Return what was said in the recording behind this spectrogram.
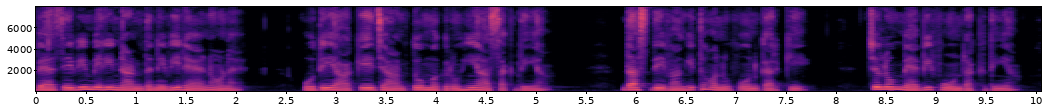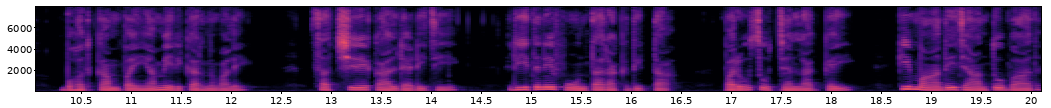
ਵੈਸੇ ਵੀ ਮੇਰੀ ਨਣਦ ਨੇ ਵੀ ਰਹਿਣ ਆਉਣਾ ਉਹਦੇ ਆ ਕੇ ਜਾਣ ਤੋਂ ਮਗਰੋਂ ਹੀ ਆ ਸਕਦੀ ਆ ਦੱਸ ਦੇਵਾਂਗੀ ਤੁਹਾਨੂੰ ਫੋਨ ਕਰਕੇ। ਚਲੋ ਮੈਂ ਵੀ ਫੋਨ ਰੱਖਦੀ ਆ ਬਹੁਤ ਕੰਮ ਪਏ ਆ ਮੇਰੇ ਕਰਨ ਵਾਲੇ। ਸਤਿ ਸ਼੍ਰੀ ਅਕਾਲ ਡੈਡੀ ਜੀ। ਰੀਤ ਨੇ ਫੋਨ ਤਾਂ ਰੱਖ ਦਿੱਤਾ, ਪਰ ਉਹ ਸੋਚਣ ਲੱਗ ਗਈ ਕਿ ਮਾਂ ਦੇ ਜਾਣ ਤੋਂ ਬਾਅਦ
